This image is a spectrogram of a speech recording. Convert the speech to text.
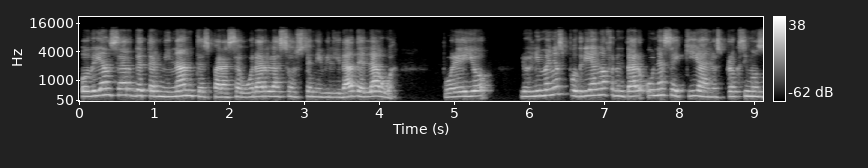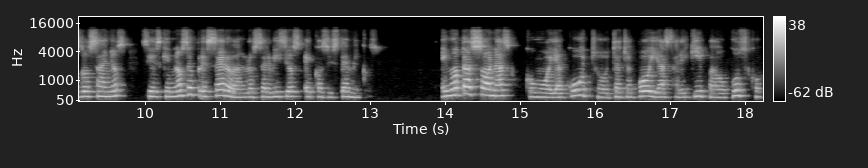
podrían ser determinantes para asegurar la sostenibilidad del agua. Por ello, los limeños podrían afrontar una sequía en los próximos dos años si es que no se preservan los servicios ecosistémicos. En otras zonas, como Ayacucho, Chachapoyas, Arequipa o Cusco,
